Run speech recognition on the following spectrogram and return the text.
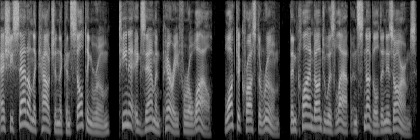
As she sat on the couch in the consulting room, Tina examined Perry for a while, walked across the room, then climbed onto his lap and snuggled in his arms.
